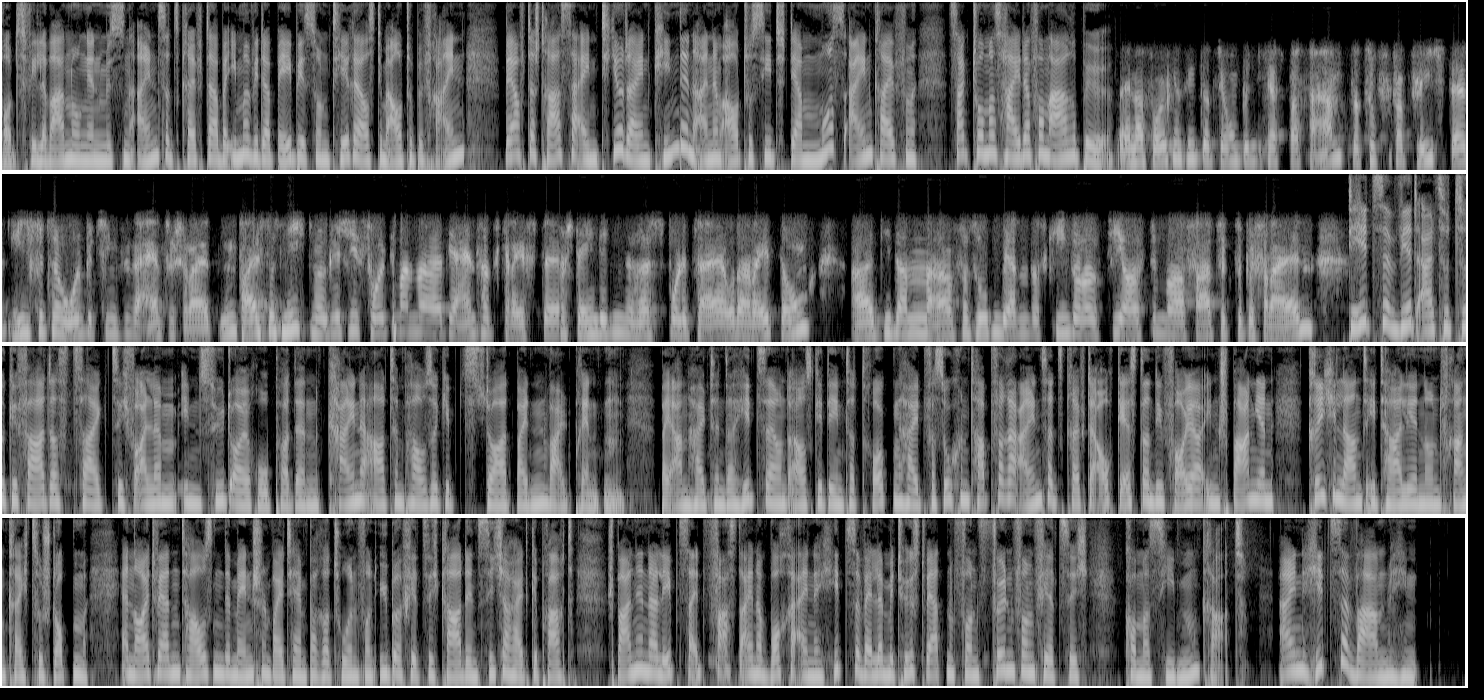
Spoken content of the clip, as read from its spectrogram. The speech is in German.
Trotz vieler Warnungen müssen Einsatzkräfte aber immer wieder Babys und Tiere aus dem Auto befreien. Wer auf der Straße ein Tier oder ein Kind in einem Auto sieht, der muss eingreifen, sagt Thomas Heider vom ARBÖ. In einer solchen Situation bin ich als Passant dazu verpflichtet, Hilfe zu holen bzw. einzuschreiten. Falls das nicht möglich ist, sollte man äh, die Einsatzkräfte verständigen, das heißt Polizei oder Rettung. Äh, die dann äh, versuchen werden, das Kind oder das Tier aus dem äh, Fahrzeug zu befreien. Die Hitze wird also zur Gefahr, das zeigt sich vor allem in Südeuropa, denn keine Atempause gibt es dort bei den Waldbränden. Bei anhaltender Hitze und ausgedehnter Trockenheit versuchen tapfere Einsatzkräfte auch gestern die Feuer in Spanien, Griechenland, Italien und Frankreich zu stoppen. Erneut werden tausende Menschen bei Temperaturen von über 40 Grad in Sicherheit gebracht. Spanien erlebt seit fast einer Woche eine Hitzewelle mit Höchstwerten von 45,7 Grad. Ein Hitzewarnhin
